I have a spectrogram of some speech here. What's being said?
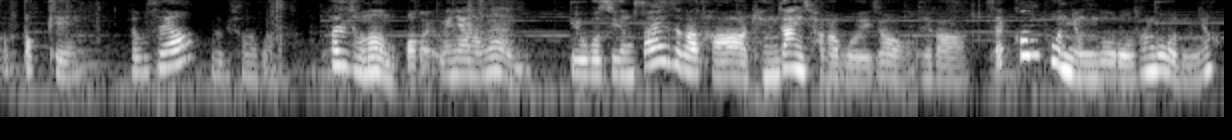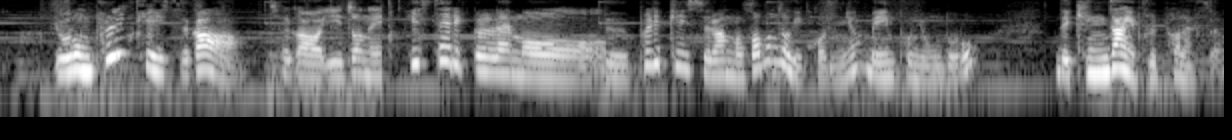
어떡해. 여보세요? 이렇게 전화 받아. 사실 전화는 못 받아요. 왜냐면은 이거 지금 사이즈가 다 굉장히 작아 보이죠? 제가 세컨폰 용도로 산 거거든요. 요런 플립 케이스가 제가 예전에 히스테릭 글래머 그 플립 케이스를 한번 써본 적이 있거든요. 메인폰 용도로. 근데 굉장히 불편했어요.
